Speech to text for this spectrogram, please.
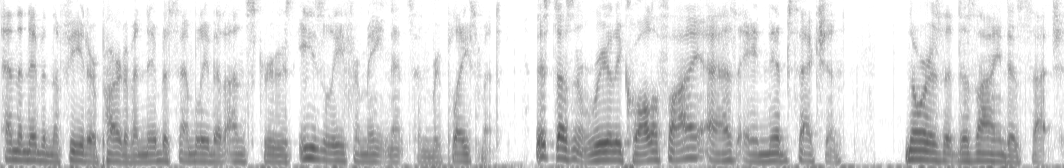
And the nib and the feed are part of a nib assembly that unscrews easily for maintenance and replacement. This doesn't really qualify as a nib section nor is it designed as such.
